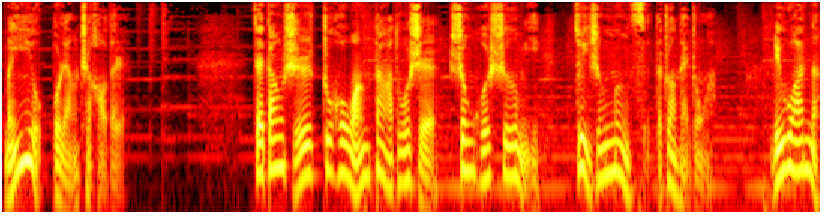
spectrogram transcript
没有不良嗜好的人。在当时诸侯王大多是生活奢靡、醉生梦死的状态中啊，刘安呢，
